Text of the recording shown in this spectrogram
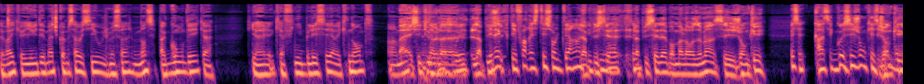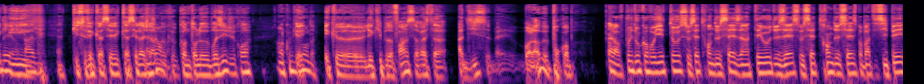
C'est vrai qu'il y a eu des matchs comme ça aussi où je me souviens, je me demande, c'est pas Gondé qui a, qui a, qui a fini blessé avec Nantes. Un Bah, match si tu qu'il n'a veux, pas la, joué. la plus, Les mecs, des fois, restaient sur le terrain. la, plus célèbre, tu sais. la plus célèbre, malheureusement, c'est Jonquet, Ah, c'est Jonquet, c'est Jonquet qui- hein, qui se fait casser, casser la, La jambe, jambe. contre le Brésil, je crois. En Coupe Ok. du Monde. Et que l'équipe de France reste à, à 10. Ben, voilà, ben, pourquoi pas. Alors, vous pouvez donc envoyer TOS au 732-16, hein, Théo 2S au 732-16 pour participer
